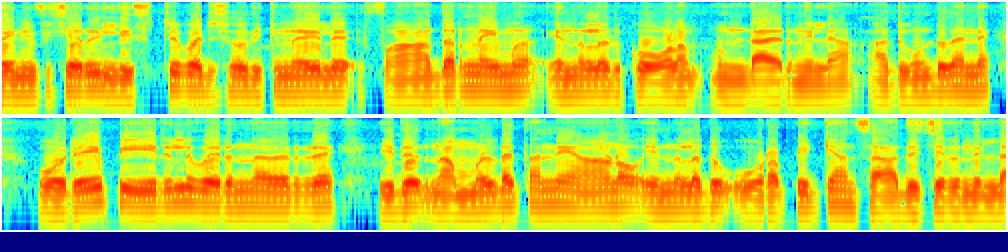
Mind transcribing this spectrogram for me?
ബെനിഫിഷ്യറി ലിസ്റ്റ് പരിശോധിക്കുന്നതിൽ ഫാദർ നെയിം എന്നുള്ളൊരു കോളം ഉണ്ടായിരുന്നില്ല. അതുകൊണ്ട് തന്നെ ഒരേ പേരിൽ വരുന്നവരുടെ ഇത് നമ്മളുടെ തന്നെയാണോ എന്നുള്ളത് ഉറപ്പിക്കാൻ സാധിച്ചിരുന്നില്ല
